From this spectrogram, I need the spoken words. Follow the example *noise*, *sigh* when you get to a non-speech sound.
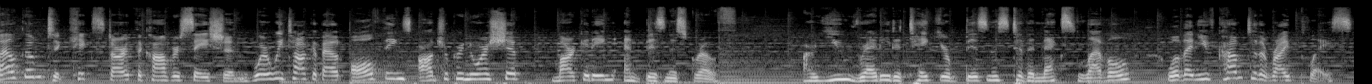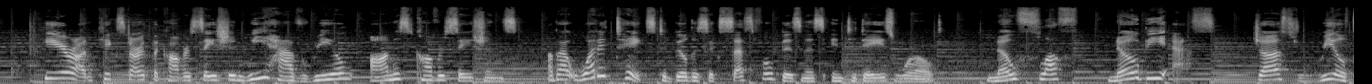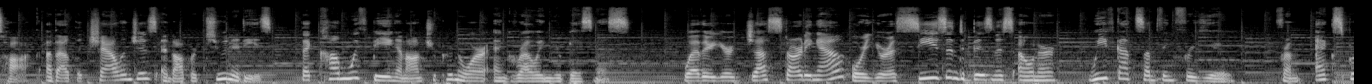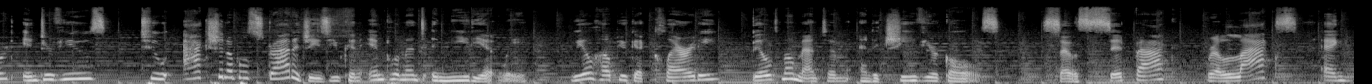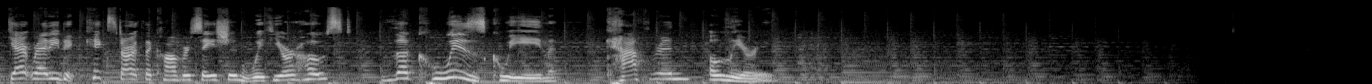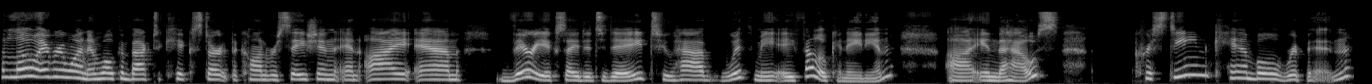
Welcome to Kickstart the Conversation, where we talk about all things entrepreneurship, marketing, and business growth. Are you ready to take your business to the next level? Well, then you've come to the right place. Here on Kickstart the Conversation, we have real, honest conversations about what it takes to build a successful business in today's world. No fluff, no BS just real talk about the challenges and opportunities that come with being an entrepreneur and growing your business. Whether you're just starting out or you're a seasoned business owner, we've got something for you. From expert interviews to actionable strategies you can implement immediately, we'll help you get clarity, build momentum, and achieve your goals. So sit back, relax, and get ready to kickstart the conversation with your host, the quiz queen, Catharine O'Leary. Hello, everyone, and welcome back to Kickstart the Conversation. And I am very excited today to have with me a fellow Canadian uh, in the house. Christine Campbell Rapin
